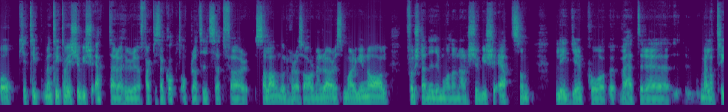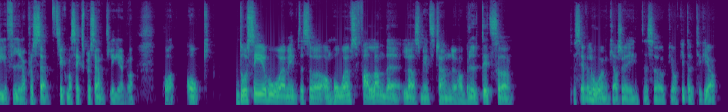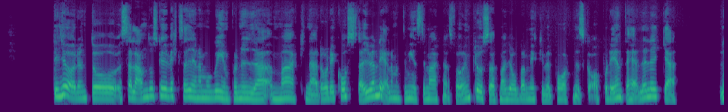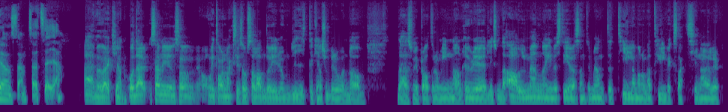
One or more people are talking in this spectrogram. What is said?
Och men tittar vi 2021 här, hur det faktiskt har gått operativt sett för Zalando då, så har de en rörelsemarginal första nio månaderna 2021 som ligger på vad heter det, mellan 3 och 4 procent. 3,6 procent ligger den då på. Och då ser ju H&M inte så... Om H&M's fallande lönsamhetstrend nu har brutits så då ser väl H&M kanske inte så pjåkigt ut, tycker jag. Det gör det inte och Zalando ska ju växa genom att gå in på nya marknader och det kostar ju en del, inte minst i marknadsföring, plus att man jobbar mycket med partnerskap och det är inte heller lika lönsamt så att säga. Nej, men verkligen. Och där, sen är ju sån, om vi tar en aktie som Zalando är de lite kanske beroende av det här som vi pratade om innan. Hur är liksom det allmänna investerarcentimentet? Gillar man de här tillväxtaktierna eller,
